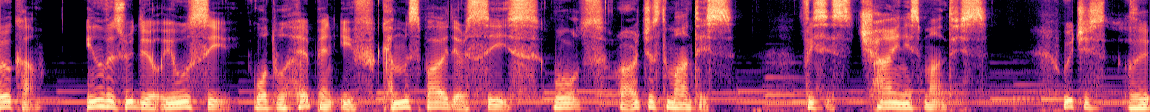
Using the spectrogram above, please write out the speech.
Welcome. In this video you will see what will happen if camel spider sees world's largest mantis. This is Chinese mantis, which is the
